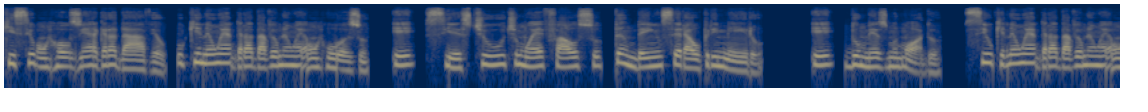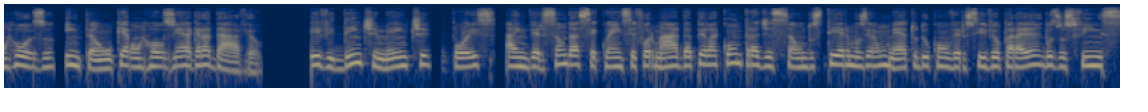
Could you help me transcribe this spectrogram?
que se o honroso é agradável, o que não é agradável não é honroso. E, se este último é falso, também o será o primeiro. E, do mesmo modo, se o que não é agradável não é honroso, então o que é honroso é agradável. Evidentemente, pois, a inversão da sequência formada pela contradição dos termos é um método conversível para ambos os fins.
